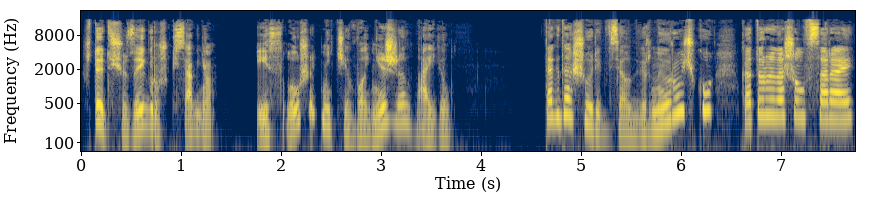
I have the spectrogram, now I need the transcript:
Что это еще за игрушки с огнем? И слушать ничего не желаю. Тогда Шурик взял дверную ручку, которую нашел в сарае,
